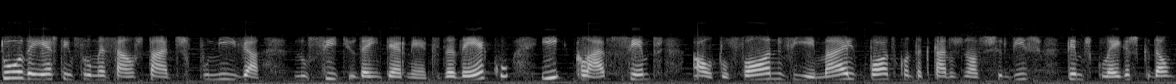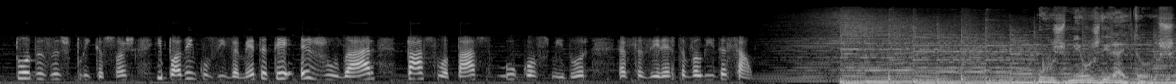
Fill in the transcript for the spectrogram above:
toda esta informação está disponível no sítio da internet da DECO e, claro, sempre ao telefone, via e-mail, pode contactar os nossos serviços. Temos colegas que dão todas as explicações e podem, inclusivamente, até ajudar passo a passo o consumidor a fazer esta validação. Os meus direitos.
